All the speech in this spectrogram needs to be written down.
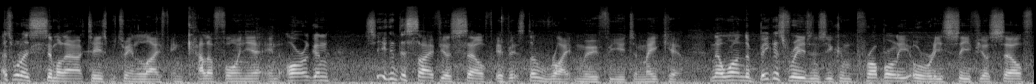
as well as similarities between life in California and Oregon so you can decide for yourself if it's the right move for you to make here. Now, one of the biggest reasons you can probably already see for yourself,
